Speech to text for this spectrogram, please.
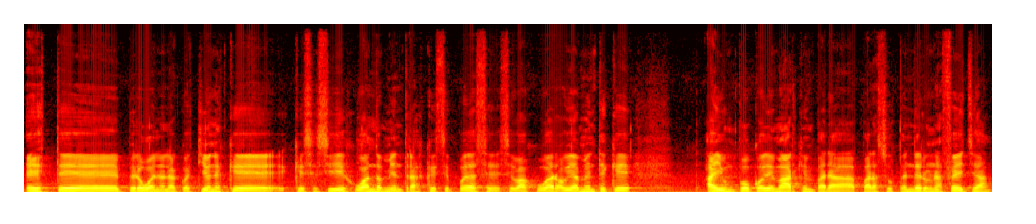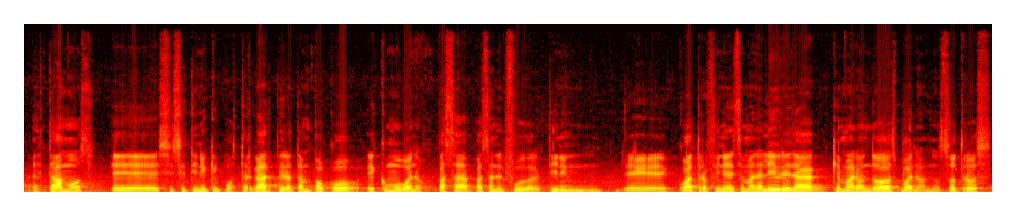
Este, pero bueno, la cuestión es que, que se sigue jugando mientras que se pueda, se, se va a jugar. Obviamente que hay un poco de margen para, para suspender una fecha, estamos, eh, si se tiene que postergar, pero tampoco es como, bueno, pasa, pasa en el fútbol. Tienen eh, cuatro fines de semana libres, ya quemaron dos. Bueno, nosotros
